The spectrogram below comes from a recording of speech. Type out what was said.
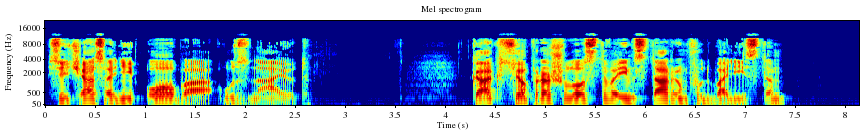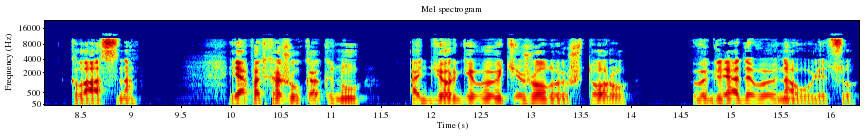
Сейчас они оба узнают. Как все прошло с твоим старым футболистом? Классно. Я подхожу к окну, отдергиваю тяжелую штору, выглядываю на улицу.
